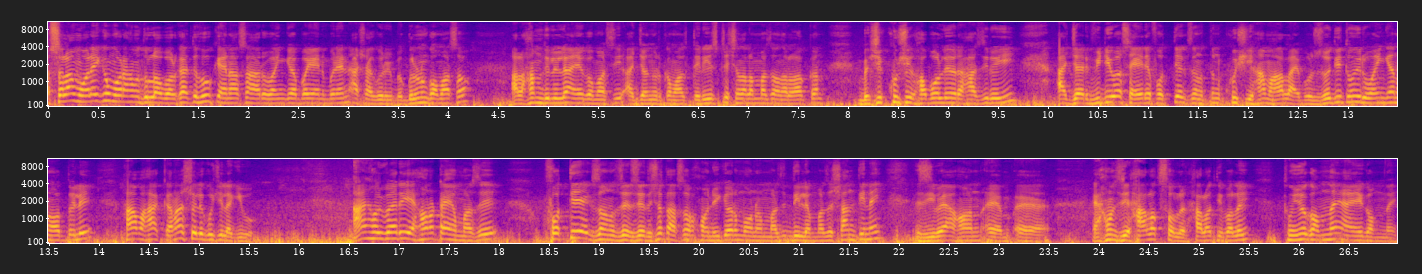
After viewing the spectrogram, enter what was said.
আসসালামু আলাইকুম ওরহামতুল্লাহ বরকাতুহু। কেন আসা আর ওয়াঙ্গা বাইন বনেন, আশা করি বগুলুন গমাস আলহামদুলিল্লাহ আমি গমাসি আজানুর কামাল তেরি স্টেশন আলম্মা জানালাকান বেশি খুশির হবলে হাজির হই। আজার ভিডিও সাইরে প্রত্যেকজন নতুন খুশি হাম হা লাইব। যদি তুমি রোহিঙ্গা নহত দিলে হাম হা কেনা চলে খুশি লাগিব? আই হইবারে এখনও টাইম মাঝে প্রত্যেকজন যে যে দেশত আছে সৈনিকর মনের মাঝে দিলের মাঝে শান্তি নাই। যিবা এখন এখন যে হালত চলে, হালত ইবালে তুমিও গম নাই আইও গম নাই।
